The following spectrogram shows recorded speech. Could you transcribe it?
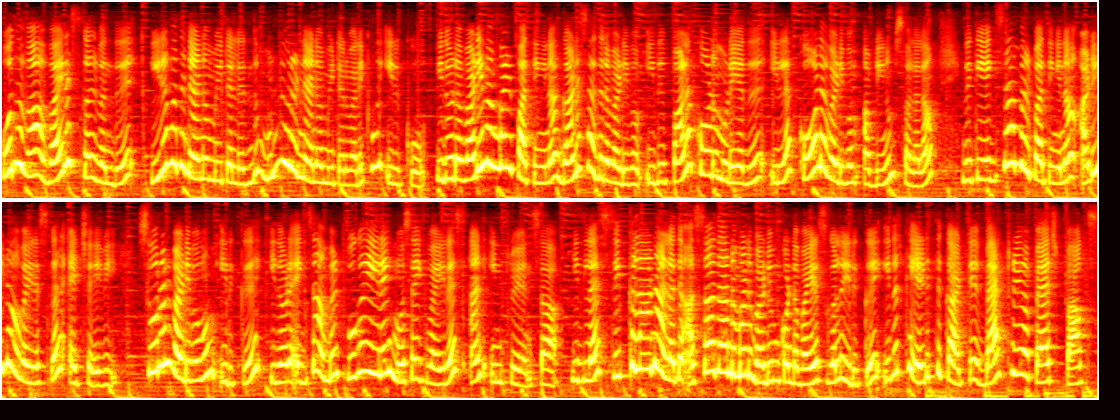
பொதுவாக வைரஸ்கள் வந்து இருபது நேனோமீட்டர்லேருந்து முந்நூறு நேனோமீட்டர் வரைக்கும் இருக்கும். இதோட வடிவங்கள் பார்த்தீங்கன்னா கனசதுர வடிவம். இது பல கோணமுடையது இல்லை கோள வடிவம் அப்படின்னு சொல்லலாம். இதுக்கு எக்ஸாம்பிள் பார்த்தீங்கன்னா அடினோ வைரஸ்கள் ஹெச்ஐவி சுருள் வடிவமும் இருக்கு. இதோட எக்ஸாம்பிள் புகையிலை மொசைக் வைரஸ் அண்ட் இன்ஃப்ளூயன்ஸா இதில் சிக்கலான அல்லது அசாதாரணமான வடிவம் கொண்ட வைரஸ்களும் இருக்கு. இதற்கு எடுத்துக்காட்டு பாக்டீரியா பேட்ச் பாக்ஸ்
